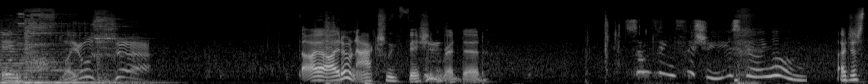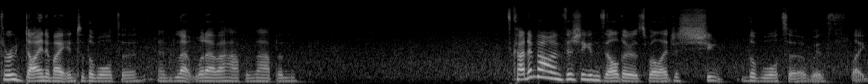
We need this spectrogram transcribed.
is like I I don't actually fish in Red Dead. Something fishy is going on. I just throw dynamite into the water and let whatever happens happen. It's kind of how I'm fishing in Zelda as well. I just shoot the water with like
